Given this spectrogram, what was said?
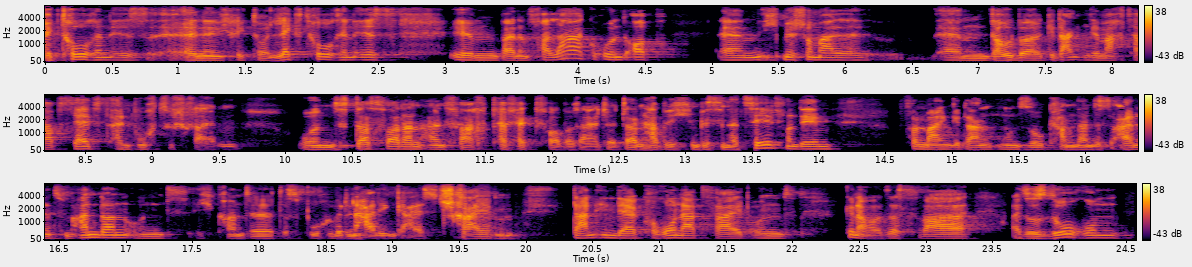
Rektorin ist, äh, nicht Rektorin, Lektorin ist ähm, bei einem Verlag und ob ähm, ich mir schon mal ähm, darüber Gedanken gemacht habe, selbst ein Buch zu schreiben. Und das war dann einfach perfekt vorbereitet. Dann habe ich ein bisschen erzählt von dem, von meinen Gedanken und so kam dann das eine zum anderen und ich konnte das Buch über den Heiligen Geist schreiben. Dann in der Corona-Zeit und genau, das war also so rum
